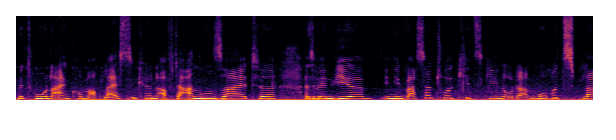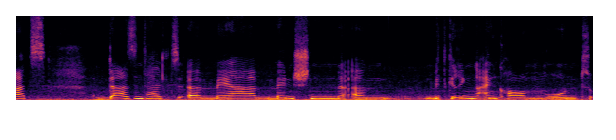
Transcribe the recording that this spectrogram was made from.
mit hohem Einkommen auch leisten können. Auf der anderen Seite, also wenn wir in den Wassertorkiez gehen oder am Moritzplatz, da sind halt äh, mehr Menschen ähm, mit geringem Einkommen und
